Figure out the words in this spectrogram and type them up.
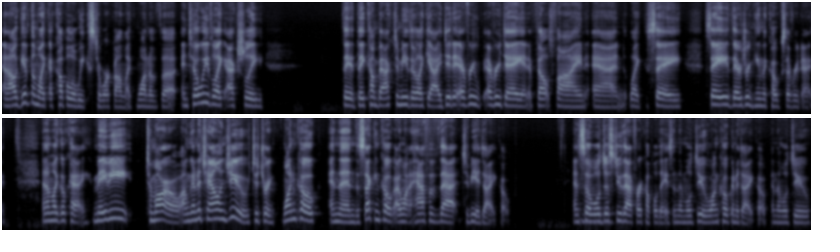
And i'll give them like a couple of weeks to work on like one of the until we've like actually they they come back to me they're like yeah i did it every every day and it felt fine. And like say say they're drinking the cokes every day and i'm like okay maybe tomorrow I'm going to challenge you to drink one Coke and then the second Coke, I want half of that to be a Diet Coke. And so mm-hmm. we'll just do that for a couple days and then we'll do one Coke and a Diet Coke and then we'll do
